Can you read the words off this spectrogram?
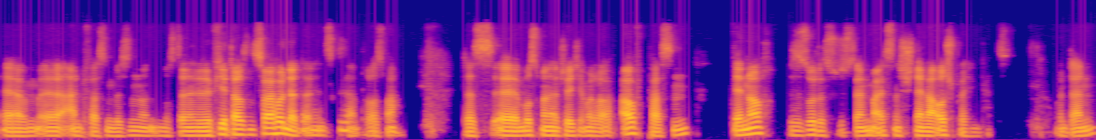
ähm, äh, anfassen müssen und musst dann eine 4200 dann insgesamt draus machen. Das äh, muss man natürlich immer darauf aufpassen. Dennoch ist es so, dass du es dann meistens schneller aussprechen kannst. Und dann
